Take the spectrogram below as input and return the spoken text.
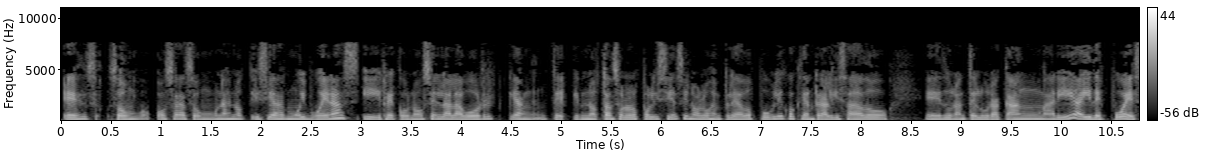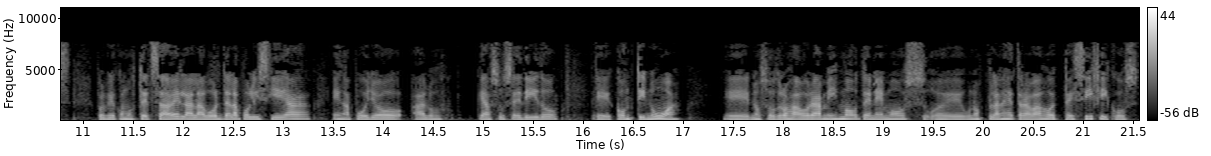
Es, son, o sea, son unas noticias muy buenas y reconocen la labor que han, no tan solo los policías, sino los empleados públicos que han realizado eh, durante el huracán María y después, porque como usted sabe, la labor de la policía en apoyo a lo que ha sucedido eh, continúa. Eh, nosotros ahora mismo tenemos unos planes de trabajo específicos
